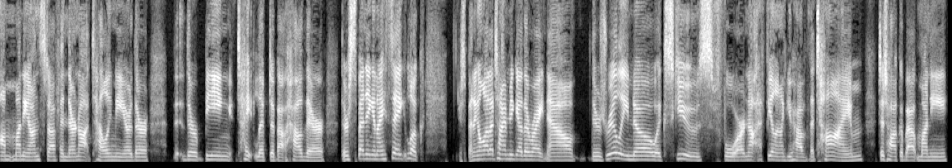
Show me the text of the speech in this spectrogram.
um, money on stuff and they're not telling me, or they're they're being tight-lipped about how they're they're spending. And I say, look, you're spending a lot of time together right now. There's really no excuse for not feeling like you have the time to talk about money.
